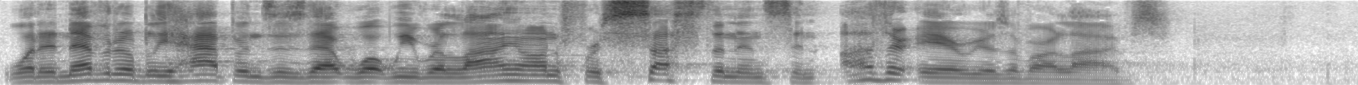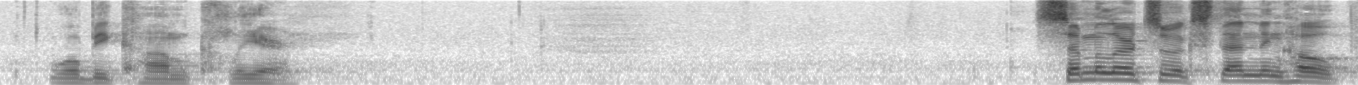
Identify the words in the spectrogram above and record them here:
what inevitably happens is that what we rely on for sustenance in other areas of our lives will become clear. Similar to extending hope,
